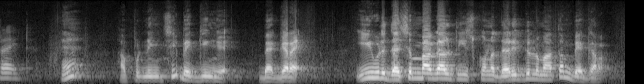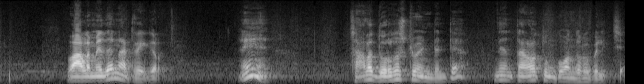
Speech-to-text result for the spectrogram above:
రైట్ ఏ? అప్పటి నుంచి బెగ్గింగే. బెగ్గరే. ఈవిడ దశంభాగాలు తీసుకున్న దరిద్రులు మాత్రం బెగ్గర. వాళ్ళ మీదే నా ట్రిగర్ ఏ? చాలా దురదృష్టం ఏంటంటే నేను తర్వాత ఇంకో వంద రూపాయలు ఇచ్చా.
